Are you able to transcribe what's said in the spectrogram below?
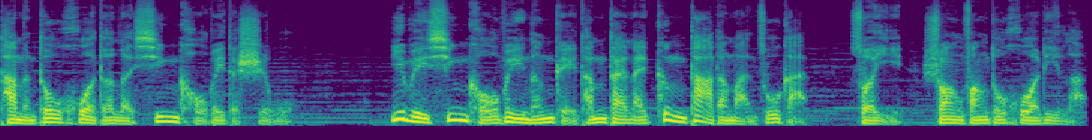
他们都获得了新口味的食物。因为新口味能给他们带来更大的满足感，所以双方都获利了，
